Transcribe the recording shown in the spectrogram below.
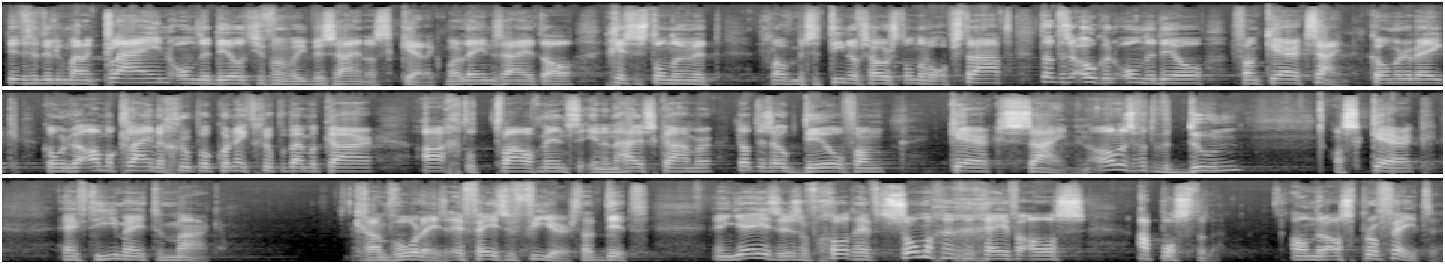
Dit is natuurlijk maar een klein onderdeeltje van wie we zijn als kerk. Marleen zei het al, gisteren stonden we met, ik geloof met z'n tien of zo, stonden we op straat. Dat is ook een onderdeel van kerk zijn. Komende week komen er weer allemaal kleine groepen, connectgroepen bij elkaar. Acht tot twaalf mensen in een huiskamer. Dat is ook deel van kerk zijn. En alles wat we doen als kerk heeft hiermee te maken. Ik ga hem voorlezen. Efeze 4 staat dit. En Jezus of God heeft sommigen gegeven als apostelen, anderen als profeten,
